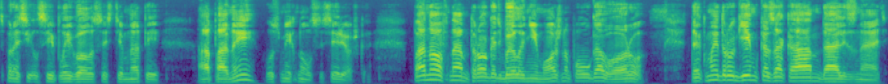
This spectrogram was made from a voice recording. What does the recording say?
спросил сиплый голос из темноты. — А паны? — усмехнулся Сережка. — Панов нам трогать было не можно по уговору. Так мы другим казакам дали знать.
